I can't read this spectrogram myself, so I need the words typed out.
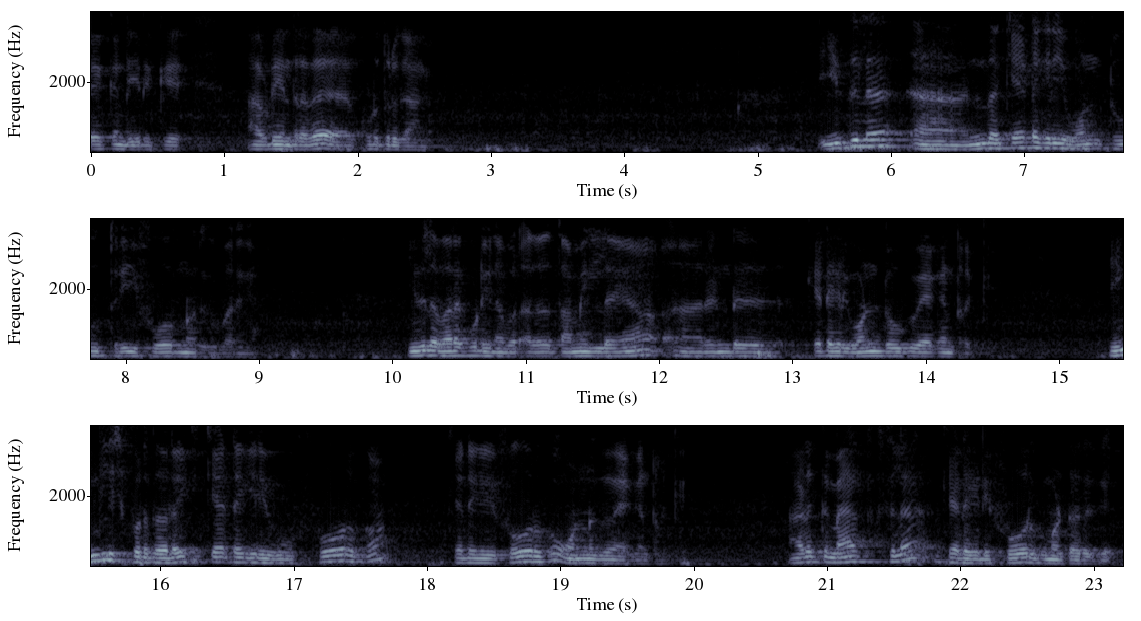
வேக்கண்ட் இருக்குது அப்படின்றத கொடுத்துருக்காங்க. இதில் இந்த கேட்டகரி ஒன் டூ த்ரீ ஃபோர்னு இருக்குது பாருங்கள் இதில் வரக்கூடிய நபர் அதாவது தமிழ்லையும் ரெண்டு கேட்டகரி ஒன் டூக்கு வேகன்ட் இருக்குது இங்கிலீஷ் பொறுத்த வரைக்கும் கேட்டகரி ஃபோருக்கும் கேட்டகரி ஃபோருக்கும் ஒன்றுக்கும் வேகன்ட் இருக்குது அடுத்து மேத்ஸில் கேட்டகரி ஃபோருக்கு மட்டும் இருக்குது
